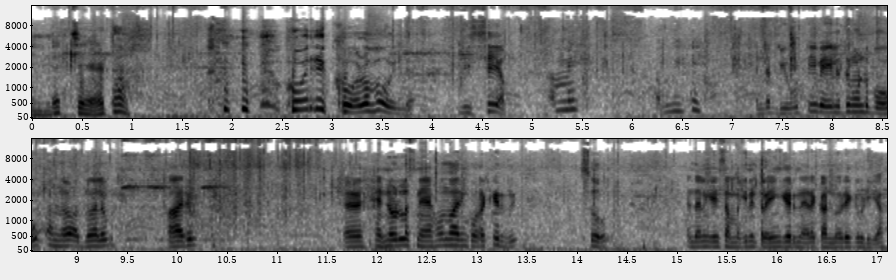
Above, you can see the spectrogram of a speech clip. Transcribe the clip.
എന്റെ ചേട്ടാ. ഒരു കുഴപ്പമില്ല വിഷയം. അമ്മേ അമ്മേ. എന്റെ ബ്യൂട്ടി വെയിലത്തും കൊണ്ട് പോകും. അന്ന് എന്നാലും ആരും എന്നോടുള്ള സ്നേഹമൊന്നും ആരും കുറയ്ക്കരുത്. സോ എന്തായാലും കേസ് നമുക്കിനി ട്രെയിൻ കയറി നേരെ കണ്ണൂരേക്ക് പിടിക്കാം.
